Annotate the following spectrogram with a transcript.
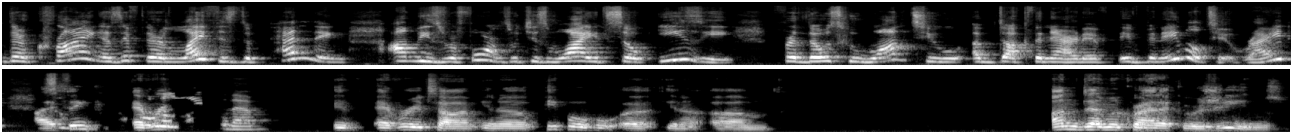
they're crying as if their life is depending on these reforms, which is why it's so easy for those who want to abduct the narrative. They've been able to, right? I so think every for them. If every time you know people who uh, you know um, undemocratic regimes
